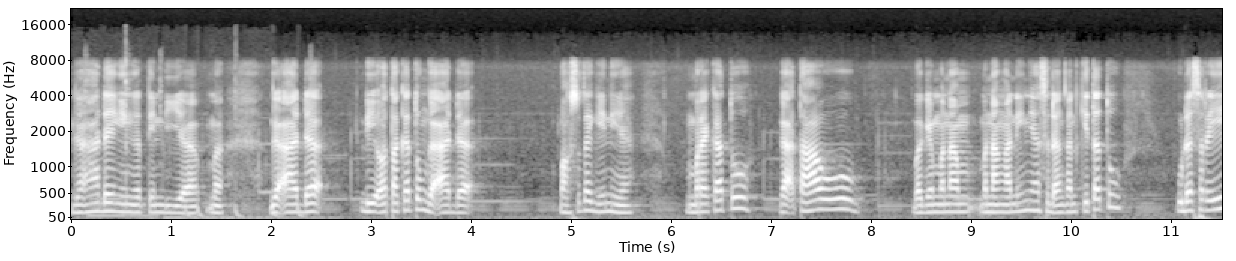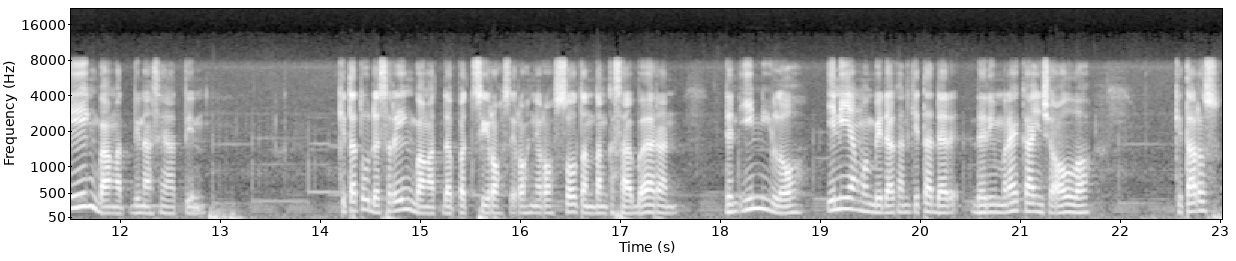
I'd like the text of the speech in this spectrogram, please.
nggak ada yang ngingetin dia. Nggak ada di otaknya tuh nggak ada. Maksudnya gini ya mereka tuh nggak tahu bagaimana menanganinya sedangkan kita tuh udah sering banget dinasehatin. Kita tuh udah sering banget dapat siroh-sirohnya Rasul tentang kesabaran dan ini loh ini yang membedakan kita dari dari mereka insya Allah kita harus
